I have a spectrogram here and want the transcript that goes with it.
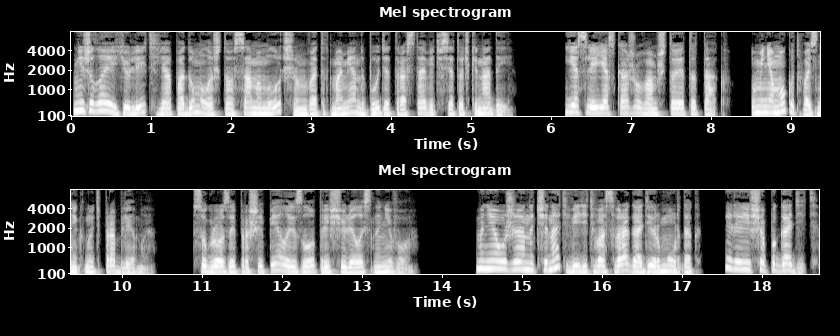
Не желая юлить, я подумала, что самым лучшим в этот момент будет расставить все точки над «и». Если я скажу вам, что это так, у меня могут возникнуть проблемы. С угрозой прошипела и зло прищурилась на него. Мне уже начинать видеть вас врага, Дир Мурдок, или еще погодить?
